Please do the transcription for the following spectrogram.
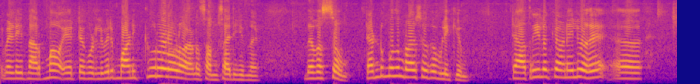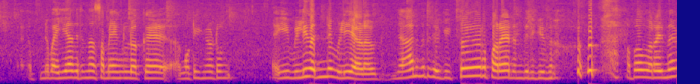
ഇവരുടെ ഈ നർമ്മം ഏറ്റവും കൂടുതൽ ഇവർ മണിക്കൂറുകളോളമാണ് സംസാരിക്കുന്നത്. ദിവസവും. രണ്ടും മൂന്നും പ്രാവശ്യമൊക്കെ വിളിക്കും. രാത്രിയിലൊക്കെ ആണെങ്കിലും അതെ പിന്നെ വയ്യാതിരുന്ന സമയങ്ങളിലൊക്കെ അങ്ങോട്ടും ഇങ്ങോട്ടും ഈ വിളി തന്നെ വിളിയാണ്. ഞാൻ എന്നിട്ട് ചോദിക്കും ഇത്രയേറെ പറയാൻ എന്തിരിക്കുന്നു? അപ്പോൾ പറയുന്നത്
